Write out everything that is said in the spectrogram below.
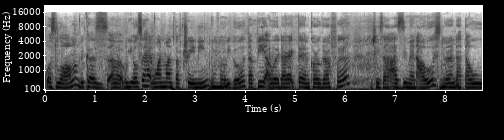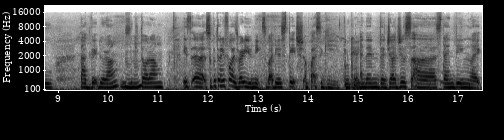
was long because uh, we also had one month of training before we go. Tapi our director and choreographer, which is uh, Azim and Aus, diorang dah tahu target diorang. So kita orang it's uh, Super 24 is very unique sebab dia stage empat segi. Okay. And then the judges are standing like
